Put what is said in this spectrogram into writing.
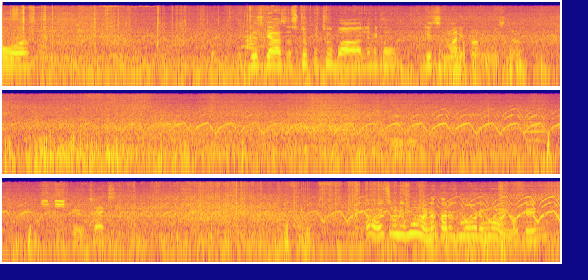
Or this guy's a stupid two ball. Let me go get some money from him and stuff. Anyway, here, taxi. Oh, it's only one. I thought it was more than one. Okay.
